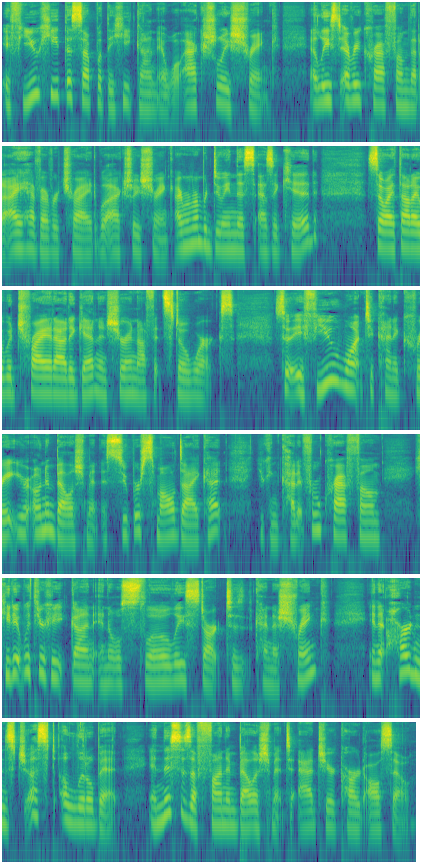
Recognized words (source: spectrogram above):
If you heat this up with a heat gun, it will actually shrink. At least every craft foam that I have ever tried will actually shrink. I remember doing this as a kid, so I thought I would try it out again, and sure enough, it still works. So if you want to kind of create your own embellishment, a super small die cut, you can cut it from craft foam, heat it with your heat gun, and it will slowly start to kind of shrink, and it hardens just a little bit. And this is a fun embellishment to add to your card also.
